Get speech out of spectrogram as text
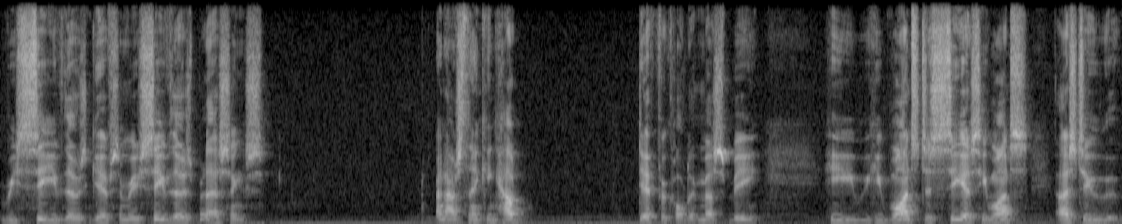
receive those gifts and receive those blessings. And I was thinking how difficult it must be. He, he wants to see us. He wants us to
